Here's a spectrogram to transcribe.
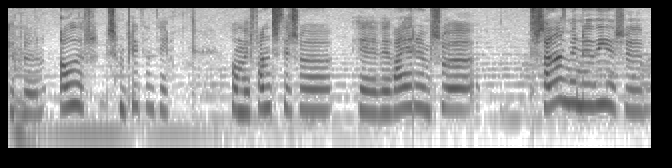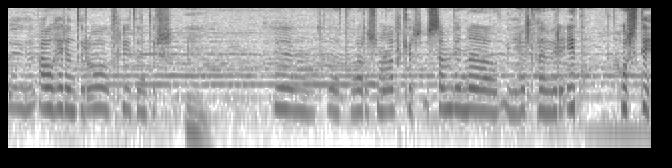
upplöðun mm. áður sem flýtandi og mér fannst eins og e, við værum svo saminuð í þessu áheyrandur og flýtandur mm. um, þetta var svona algjör samvinna og ég held að það hefði verið einn hósti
